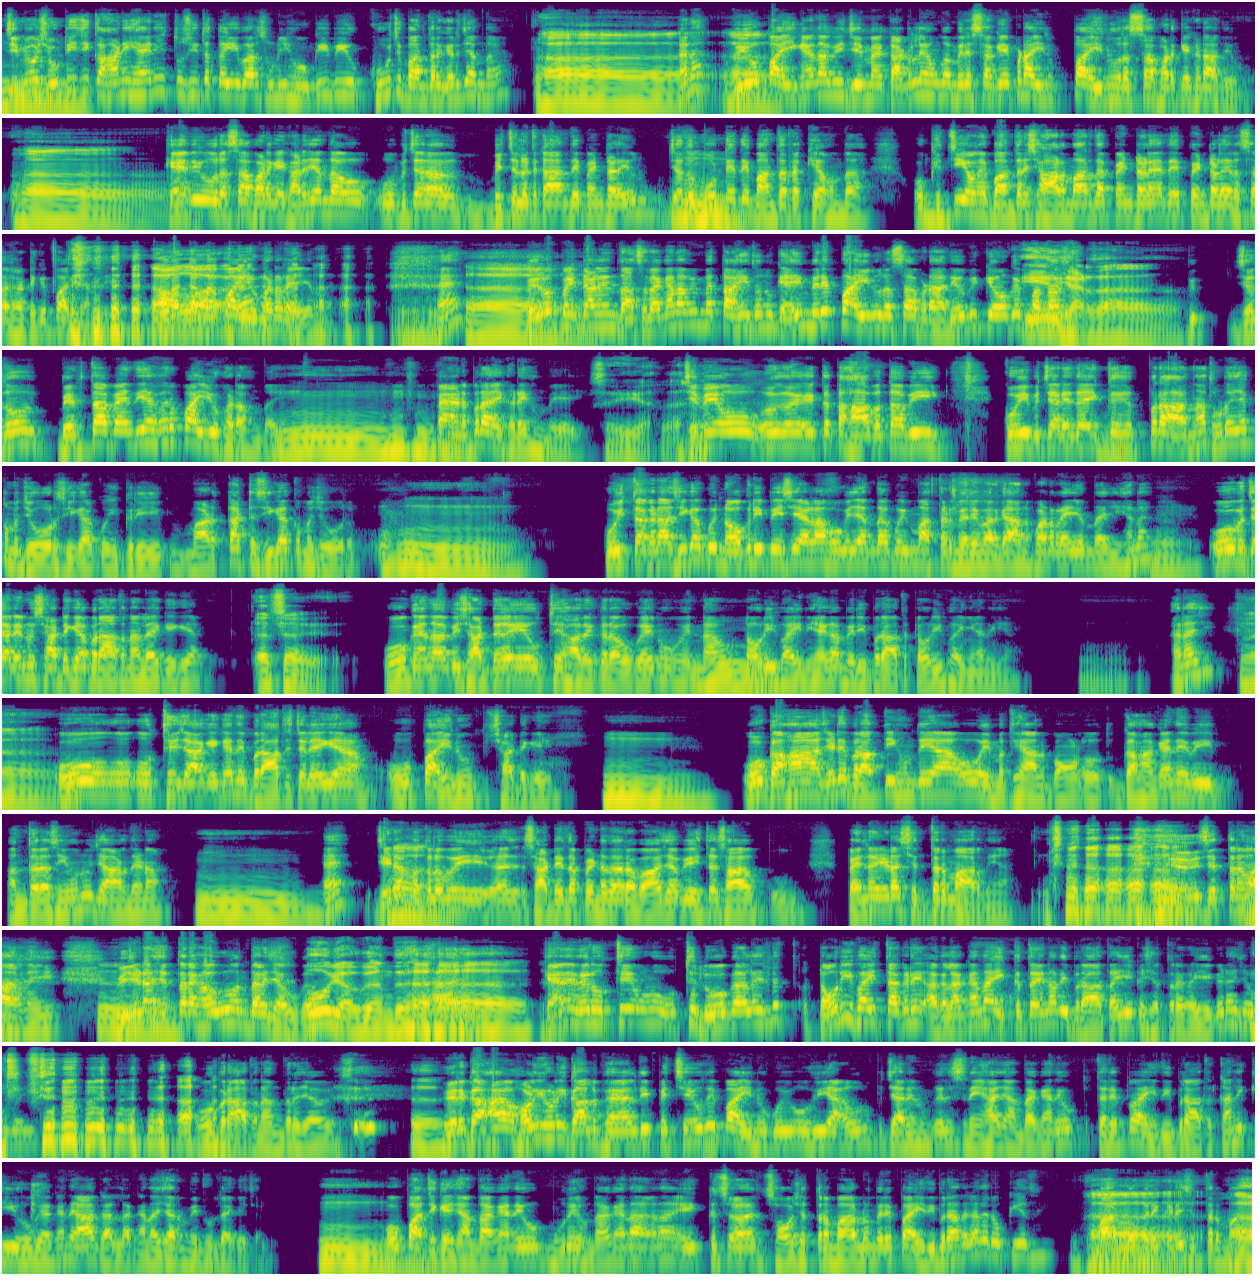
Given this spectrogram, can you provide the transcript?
ਜਿਵੇਂ ਉਹ ਛੋਟੀ ਜੀ ਕਹਾਣੀ ਹੈ ਨਹੀਂ ਤੁਸੀਂ ਤਾਂ ਕਈ ਵਾਰ ਸੁਣੀ ਹੋਊਗੀ ਵੀ ਉਹ ਖੂਹ 'ਚ ਬਾਂਦਰ ਗਿਰ ਜਾਂਦਾ ਹਾਂ। ਹੈਨਾ ਵੀ ਉਹ ਭਾਈ ਕਹਿੰਦਾ ਵੀ ਜੇ ਮੈਂ ਕੱਢ ਲਿਆਉਂਗਾ ਮੇਰੇ ਸਕੇ ਪੜਾਈ ਨੂੰ ਭਾਈ ਨੂੰ ਰੱਸਾ ਫੜ ਕੇ ਖੜਾ ਦਿਓ। ਹਾਂ। ਕਹਿੰਦੇ ਉਹ ਰੱਸਾ ਫੜ ਕੇ ਖੜ ਜਾਂਦਾ ਉਹ ਉਹ ਵਿਚਾਰਾ ਵਿੱਚ ਲਟਕਾਉਣ ਦੇ ਪਿੰਡ ਵਾਲੇ ਉਹਨੂੰ। ਜਦੋਂ। ਮੋਢੇ ਤੇ ਬਾਂਦਰ ਰੱਖਿਆ ਹੁੰਦਾ ਉਹ ਖਿੱਚੀ ਆਉਂਦੇ ਬਾਂਦਰ ਛਾਲ ਮਾਰਦਾ ਪਿੰਡ ਵਾਲਿਆਂ ਦੇ ਪਿੰਡ ਵਾਲੇ ਰੱਸਾ ਛੱਡ ਕੇ ਭੱਜ ਜਾਂਦੇ। ਉਹਦਾ ਕੱਲਾ ਭਾਈ ਉਹ ਖੜਾ ਰਹਿ ਜਾਂਦਾ। ਹੈ। ਫਿਰ ਉਹ ਪਿੰਡ ਵਾਲਿਆਂ ਨੂੰ ਦੱਸਦਾ ਕਹਿੰਦਾ ਵੀ ਮੈਂ ਤਾਂ ਹੀ ਤੁਹਾਨੂੰ ਕਿਹਾ ਸੀ ਮੇਰੇ ਭਾਈ ਨੂੰ ਰੱਸਾ ਫੜਾ ਦਿਓ ਵੀ ਕਿਉਂਕਿ ਪਤਾ ਵੀ ਜਦੋਂ ਵਿਫਤਾ ਪੈਂਦੀ ਆ ਫਿਰ ਭਾਈ ਉਹ ਖੜਾ ਹੁੰਦਾ ਜੀ ਭੈਣ ਭਰਾ ਹੀ ਖੜੇ ਹੁੰਦੇ ਆ ਜੀ ਸਹੀ ਗੱਲ ਆ। ਜਿਵੇਂ ਉਹ ਇੱਕ ਕਹਾਵਤ ਆ ਵੀ ਕੋਈ ਵਿਚਾਰੇ ਦਾ ਇੱਕ ਭਰਾ ਨਾ ਥੋੜਾ ਜਿਹਾ ਕਮਜ਼ੋਰ ਸੀਗਾ ਕੋਈ ਗਰੀਬ ਮਾੜ ਘੱਟ ਸੀਗਾ ਕਮਜ਼ੋਰ ਕੋਈ ਤਗੜਾ ਸੀਗਾ ਕੋਈ ਨੌਕਰੀ ਪੇਸ਼ੇ ਵਾਲਾ ਹੋ ਜਾਂਦਾ ਕੋਈ ਮਾਤੜ ਮੇਰੇ ਵਰਗਾ ਅਨਪੜ੍ਹ ਰਹਿ ਜਾਂਦਾ ਜੀ ਹੈਨਾ। ਉਹ ਵਿਚਾਰੇ ਨੂੰ ਛੱਡ ਗਿਆ ਬਰਾਤ ਨਾਲ ਲੈ ਕੇ ਗਿਆ ਅੱਛਾ। ਉਹ ਕਹਿੰਦਾ ਵੀ ਛੱਡ ਇਹ ਉੱਥੇ ਹਾਦੇ ਕਰਾਊਗਾ ਇਹਨੂੰ ਇੰਨਾ ਹੂੰ। ਟੌਰੀ ਫਾਈ ਨਹੀਂ ਹੈਗਾ ਮੇਰੀ ਬਰਾਤ ਟੌਰੀ ਫਾਈਆਂ ਦੀ ਆ। ਹੈਨਾ ਜੀ। ਉਹ ਉੱਥੇ ਜਾ ਕੇ ਕਹਿੰਦੇ ਬਰਾਤ ਚਲੇ ਗਿਆ ਉਹ ਭਾਈ ਨੂੰ ਛੱਡ ਗਏ। ਹੂੰ। ਉਹ ਗਾਹਾਂ ਜਿਹੜੇ ਬਰਾਤੀ ਹੁੰਦੇ ਆ ਉਹ ਇਮਤਿਹਾਨ ਪਾਉਣ ਗਾਹਾਂ ਕਹਿੰਦੇ ਵੀ ਅੰਦਰ ਅਸੀਂ ਉਹਨੂੰ ਜਾਣ ਦੇਣਾ। ਹੂੰ। ਹੈ? ਜਿਹੜਾ। ਮਤਲਬ ਸਾਡੇ ਤਾਂ ਪਿੰਡ ਦਾ ਰਿਵਾਜ ਆ ਵੀ ਅਸੀਂ ਤਾਂ ਸਾਹ ਪਹਿਲਾਂ ਜਿਹੜਾ ਛਿੱਤਰ ਮਾਰਦੇ ਆ ਛਿੱਤਰ ਮਾਰਦੇ ਜੀ। ਵੀ ਜਿਹੜਾ ਛਿੱਤਰ ਖਾਊ ਉਹ ਅੰਦਰ ਜਾਊਗਾ। ਉਹ ਜਾਊਗਾ ਅੰਦਰ। ਕਹਿੰਦੇ ਫਿਰ ਉੱਥੇ ਹੁਣ ਉੱਥੇ ਲੋਕ ਵਾਲੇ ਜਿਹੜੇ ਟੌਰੀ ਭਾਈ ਤਗੜੇ ਅਗਲਾ ਕਹਿੰਦਾ ਇੱਕ ਤਾਂ ਇਹਨਾਂ ਦੀ ਬਰਾਤ ਆਈ ਇੱਕ ਛਿੱਤਰ ਖਾਈਏ ਕਿਹੜਾ ਜਾਊਗਾ ਉਹ ਬਰਾਤ ਨਾਲ ਅੰਦਰ ਜਾਵੇ। ਫਿਰ ਗਾਹਾਂ ਹੌਲੀ ਹੌਲੀ ਗੱਲ ਫੈਲਦੀ ਪਿੱਛੇ ਉਹਦੇ ਭਾਈ ਨੂੰ ਕੋਈ ਉਹੀ ਉਹਨੂੰ ਵਿਚਾਰੇ ਨੂੰ ਕਹਿੰਦੇ ਸਨੇਹਾ ਜਾਂਦਾ ਕਹਿੰਦੇ ਉਹ ਤੇਰੇ ਭਾਈ ਦੀ ਬਰਾਤ ਕਹਿੰਦੇ ਕੀ ਹੋ ਗਿਆ? ਕਹਿੰਦੇ ਆਹ ਗੱਲ ਆ ਕਹਿੰਦਾ ਯਾਰ ਮੈਨੂੰ ਲੈ ਕੇ ਚੱਲ। ਹੂੰ। ਉਹ ਭੱਜ ਕੇ ਜਾਂਦਾ ਕਹਿੰਦੇ ਉਹ ਮੂਰੇ ਹੁੰਦਾ ਕਹਿੰਦਾ ਕਹਿੰਦਾ ਇੱਕ 100 ਛਿੱਤਰ ਮਾਰ ਲਓ ਮੇਰੇ ਭਾਈ ਦੀ ਬਰਾਤ ਕਹਿੰਦੇ ਰੋਕੀ ਅਸੀਂ ਮਾਰ ਲਓ ਮੇਰੇ ਕਿਹੜੇ ਛਿੱਤਰ ਮਾਰ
